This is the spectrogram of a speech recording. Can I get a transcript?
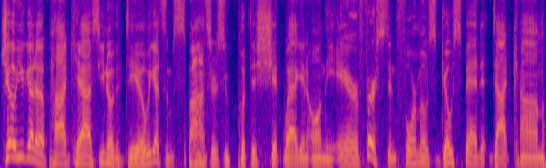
Joe, you got a podcast. You know the deal. We got some sponsors who put this shit wagon on the air. First and foremost, ghostbed.com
